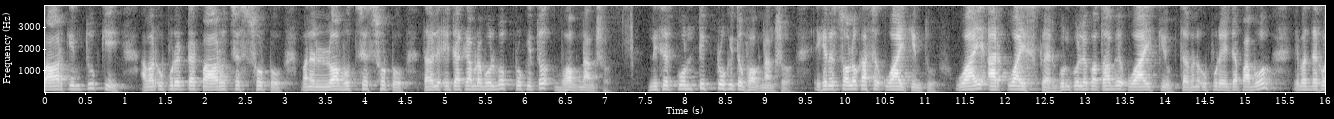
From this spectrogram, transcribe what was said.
পাওয়ার কিন্তু কি? আমার উপরেরটার পাওয়ার হচ্ছে ছোট মানে লব হচ্ছে ছোট, তাহলে এটাকে আমরা বলব প্রকৃত ভগ্নাংশ। নিচের কোনটি প্রকৃত ভগ্নাংশ? এখানে চলক আছে ওয়াই কিন্তু। ওয়াই আর ওয়াই স্কোয়ার গুণ করলে কত হবে? ওয়াই কিউব তার মানে উপরে এটা পাবো। এবার দেখো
